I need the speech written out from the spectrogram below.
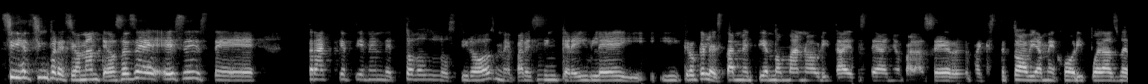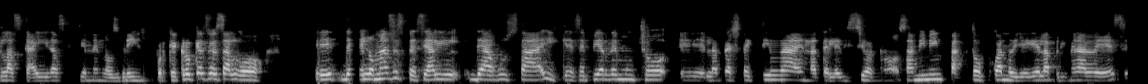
Sí, es impresionante. O sea, ese, ese este track que tienen de todos los tiros me parece increíble y, y, creo que le están metiendo mano ahorita este año para hacer, para que esté todavía mejor y puedas ver las caídas que tienen los greens, porque creo que eso es algo eh, de lo más especial de Augusta y que se pierde mucho eh, la perspectiva en la televisión, ¿no? O sea, a mí me impactó cuando llegué la primera vez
